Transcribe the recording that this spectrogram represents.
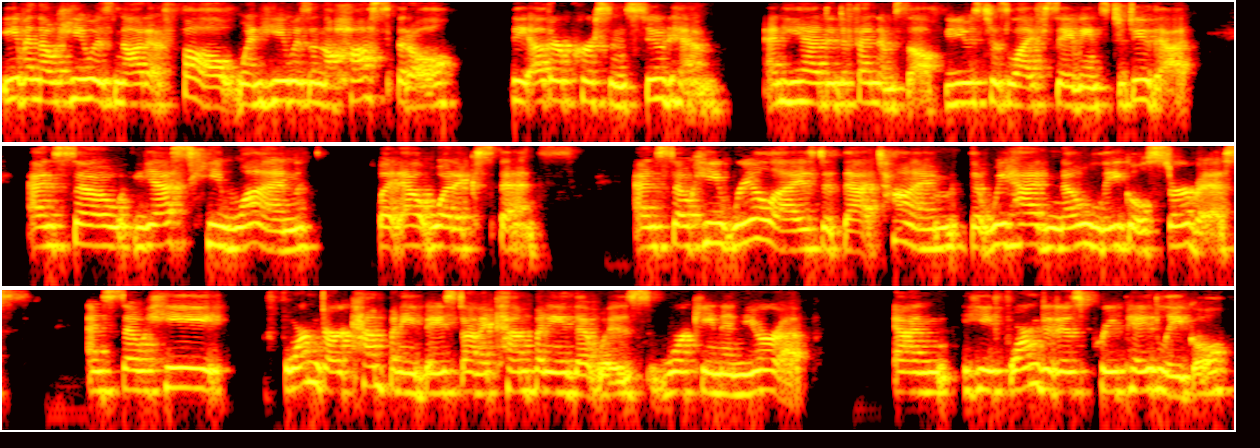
Even though he was not at fault, when he was in the hospital, the other person sued him and he had to defend himself, He used his life savings to do that. And so, yes, he won, but at what expense? And so he realized at that time that we had no legal service. And so he formed our company based on a company that was working in Europe. And he formed it as prepaid legal.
